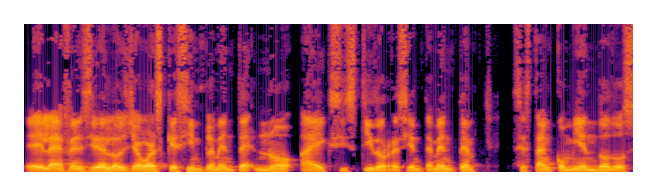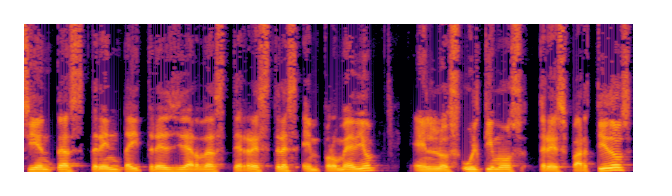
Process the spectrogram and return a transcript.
Eh, la defensiva de los Jaguars que simplemente no ha existido recientemente. Se están comiendo 233 yardas terrestres en promedio en los últimos tres partidos.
